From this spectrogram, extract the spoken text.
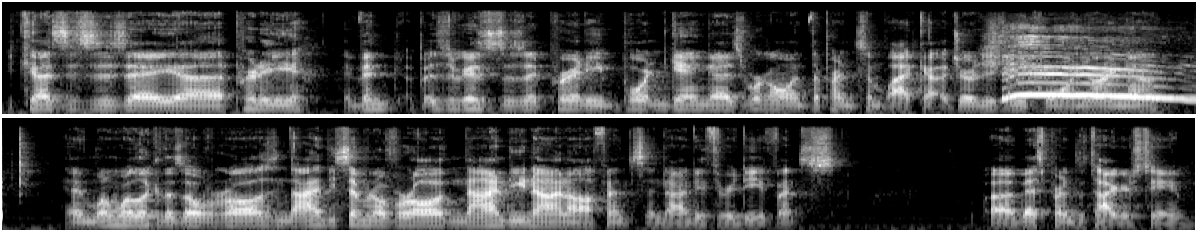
because this is a uh, pretty event because this is a pretty important game, guys. We're going with the Princeton Blackout jerseys week one. You already know. And one more look at those overalls, 97 overall, 99 offense, and 93 defense. Uh, best Princeton Tigers team.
